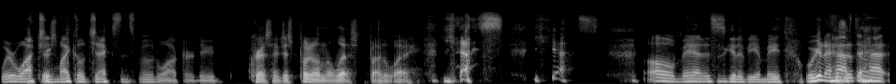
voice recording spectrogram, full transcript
We're watching Just- Michael Jackson's Moonwalker, dude. Chris, I just put it on the list, by the way. Yes, yes. Oh man, this is gonna be amazing. We're gonna have to have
